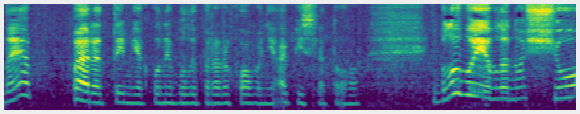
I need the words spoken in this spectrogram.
не перед тим, як вони були перераховані, а після того. Було виявлено, що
